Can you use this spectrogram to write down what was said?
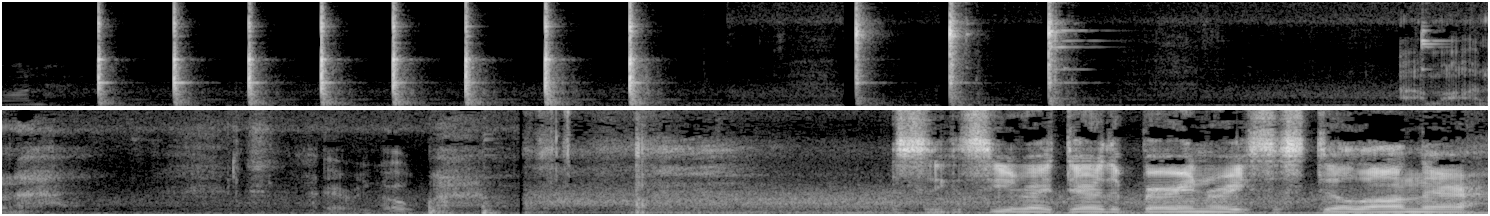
one. I'm on. There we go. So you can see right there, the bearing race is still on there.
